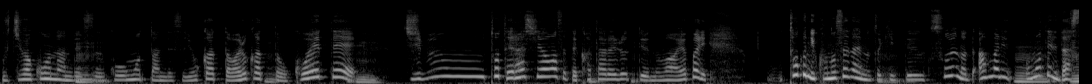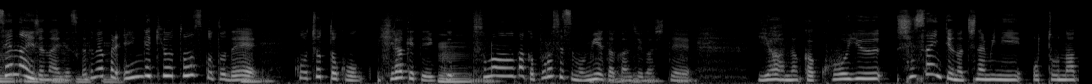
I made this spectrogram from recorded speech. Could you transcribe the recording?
うちはこうなんです、うん。こう思ったんですよかった悪かったを超えて、うん。自分と照らし合わせて語れるっていうのはやっぱり特にこの世代の時ってそういうのってあんまり表に出せないじゃないですか、うん。でもやっぱり演劇を通すことで、こうちょっとこう開けていく、うん。そのなんかプロセスも見えた感じがして、いやなんかこういう審査員っていうのはちなみに大人と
